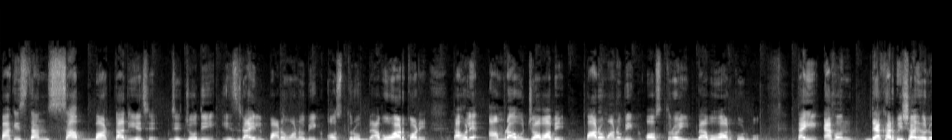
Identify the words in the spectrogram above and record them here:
পাকিস্তান সাব বার্তা দিয়েছে যে যদি ইসরায়েল পারমাণবিক অস্ত্র ব্যবহার করে, তাহলে আমরাও জবাবে পারমাণবিক অস্ত্রই ব্যবহার করব। তাই এখন দেখার বিষয় হলো,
